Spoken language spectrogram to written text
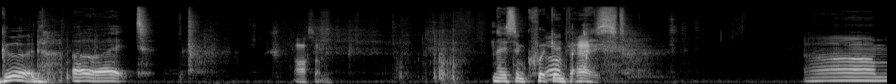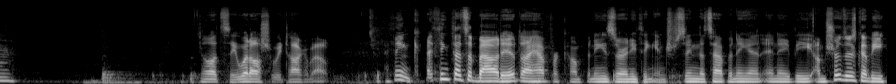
good. All right, Awesome. nice and quick and Okay. fast. Um, let's see. What else should we talk about? I think I think that's about it I have for companies or anything interesting that's happening at NAB. I'm sure there's going to be.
